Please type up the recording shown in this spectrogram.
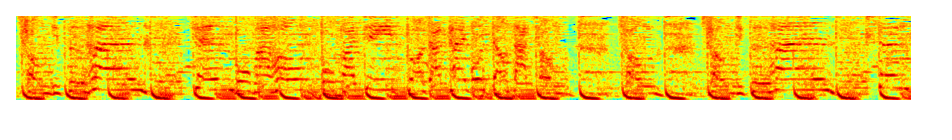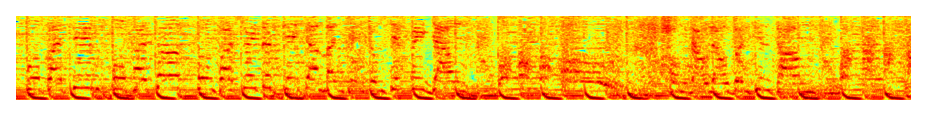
冲的嘶喊，前不怕后不怕气，搏杀太过潇洒。冲一身汗，身不怕，心不怕，这风怕水的天下，满天冲星飞扬。哦哦哦哦，横刀了断天苍，哇啊啊啊，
